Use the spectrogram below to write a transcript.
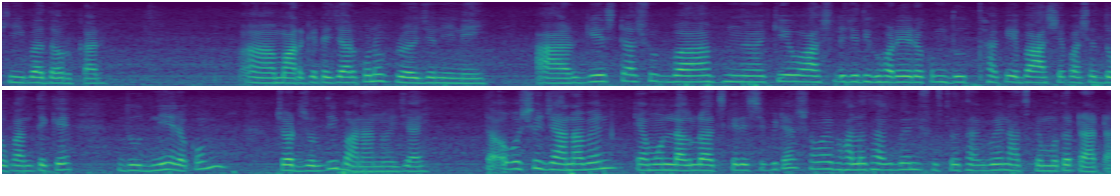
কী বা দরকার? মার্কেটে যাওয়ার কোনো প্রয়োজনই নেই। আর গেস্ট আসুক বা কেউ আসলে যদি ঘরে এরকম দুধ থাকে বা আশেপাশের দোকান থেকে দুধ নিয়ে এরকম চটজলদি বানানোই যায়। তা অবশ্যই জানাবেন কেমন লাগল আজকের রেসিপিটা সবাই ভালো থাকবেন, সুস্থ থাকবেন। আজকের মতো টাটা।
